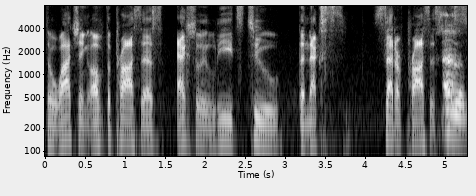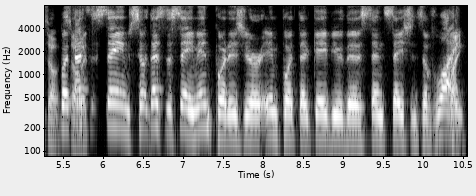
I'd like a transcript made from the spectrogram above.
the watching of the process, actually leads to the next set of processes. Uh, so, but so that's the same. So that's the same input as your input that gave you the sensations of light Right.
